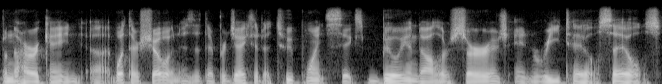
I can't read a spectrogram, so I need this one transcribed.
from the hurricane. Uh, what they're showing is that they're projected a 2.6 billion dollar surge in retail sales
